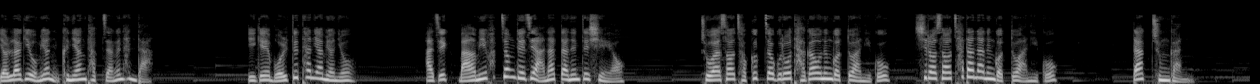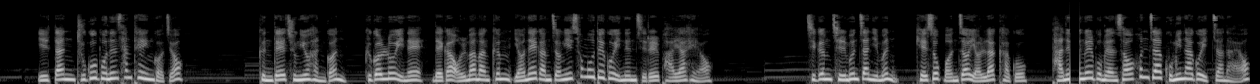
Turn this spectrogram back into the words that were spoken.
연락이 오면 그냥 답장은 한다. 이게 뭘 뜻하냐면요. 아직 마음이 확정되지 않았다는 뜻이에요. 좋아서 적극적으로 다가오는 것도 아니고 싫어서 차단하는 것도 아니고 딱 중간. 일단 두고 보는 상태인 거죠. 근데 중요한 건 그걸로 인해 내가 얼마만큼 연애 감정이 소모되고 있는지를 봐야 해요. 지금 질문자님은 계속 먼저 연락하고 반응을 보면서 혼자 고민하고 있잖아요.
